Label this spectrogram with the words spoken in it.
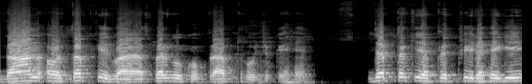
दान और तप के द्वारा स्वर्ग को प्राप्त हो चुके हैं। जब तक यह पृथ्वी रहेगी,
